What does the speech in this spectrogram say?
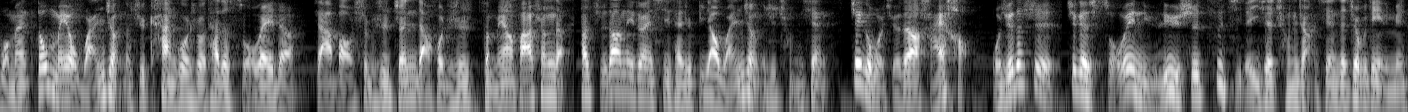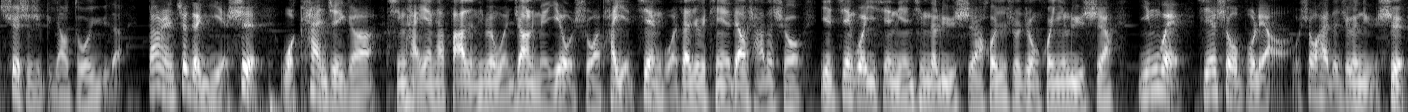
我们都没有完整的去看过说他的所谓的家暴是不是真的，或者是怎么样发生的。他直到那段戏才是比较完整的去呈现，这个我觉得还好。我觉得是这个所谓女律师自己的一些成长线，在这部电影里面确实是比较多余的。当然，这个也是我看这个秦海燕她发的那篇文章里面也有说，她也见过，在这个田野调查的时候，也见过一些年轻的律师啊，或者说这种婚姻律师啊，因为接受不了受害的这个女士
